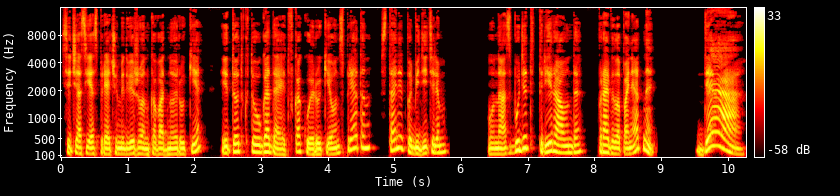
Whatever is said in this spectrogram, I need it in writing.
Сейчас я спрячу медвежонка в одной руке, и тот, кто угадает, в какой руке он спрятан, станет победителем. У нас будет три раунда. Правила понятны? Да,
